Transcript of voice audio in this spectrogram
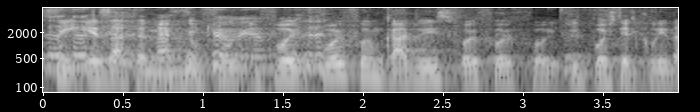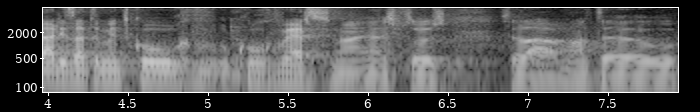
Sim, exatamente. No fundo, foi, foi, foi um bocado isso, foi, foi, foi. E depois ter que lidar exatamente com o, com o reverso, não é? As pessoas, sei lá, a malta, o,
